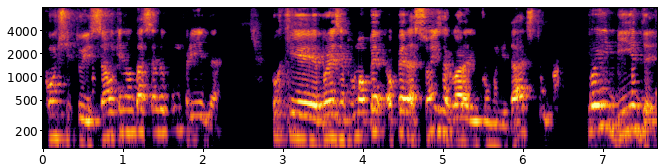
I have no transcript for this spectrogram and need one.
constituição que não está sendo cumprida. Porque, por exemplo, operações agora em comunidades estão proibidas.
